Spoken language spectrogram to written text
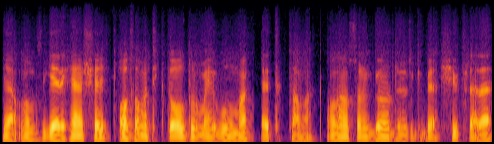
yapmamız gereken şey otomatik doldurmayı bulmak ve tıklamak. Ondan sonra gördüğünüz gibi şifreler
